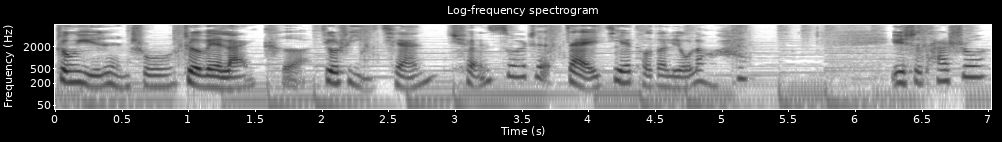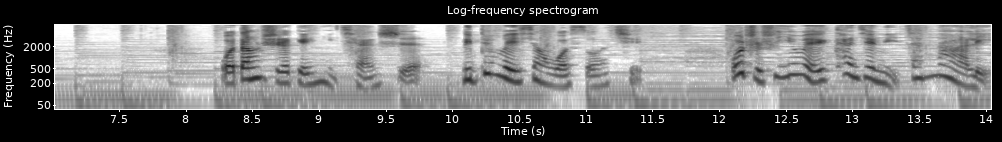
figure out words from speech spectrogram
终于认出这位来客就是以前蜷缩着在街头的流浪汉，于是他说：“我当时给你钱时，你并未向我索取，我只是因为看见你在那里，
